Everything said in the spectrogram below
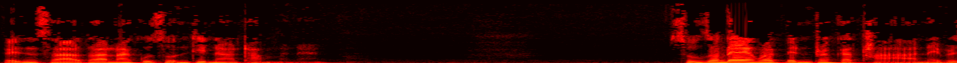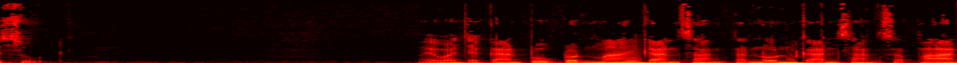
เป็นสาธารณกุศลที่น่าทำนะ ทรงแสดงไว้เป็นพระคาถาในพระสูตร ไม่ว่าจะการปลูกต้นไม้การสร้างถนนการสร้างสะพาน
